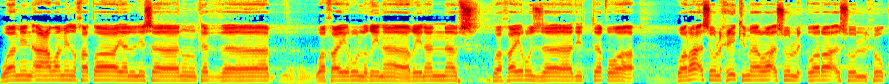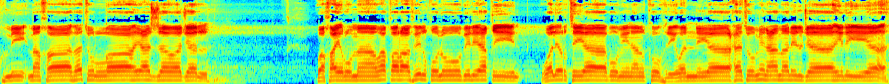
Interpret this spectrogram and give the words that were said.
ومن أعظم الخطايا اللسان الكذاب وخير الغنى غنى النفس وخير الزاد التقوى ورأس الحكمة رأس ورأس الحكم مخافة الله عز وجل وخير ما وقر في القلوب اليقين والارتياب من الكفر والنياحة من عمل الجاهلية.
